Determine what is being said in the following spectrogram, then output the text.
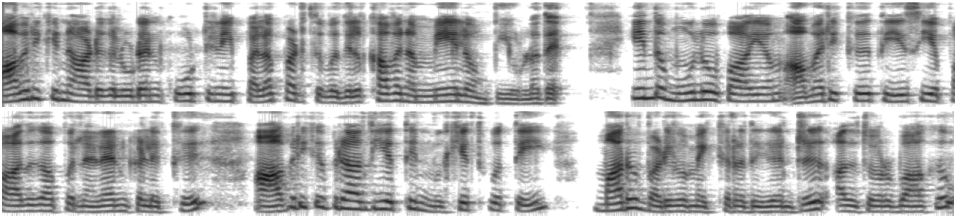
ஆப்பிரிக்க நாடுகளுடன் கூட்டினை பலப்படுத்துவதில் கவனம் மேலோங்கியுள்ளது. இந்த மூலோபாயம் அமெரிக்க தேசிய பாதுகாப்பு நலன்களுக்கு ஆப்பிரிக்க பிராந்தியத்தின் முக்கியத்துவத்தை மறுவடிவமைக்கிறது என்று அது தொடர்பாக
